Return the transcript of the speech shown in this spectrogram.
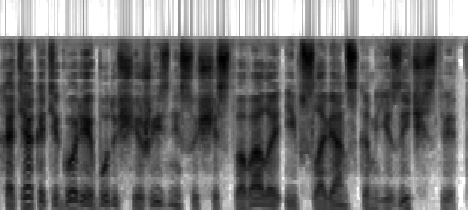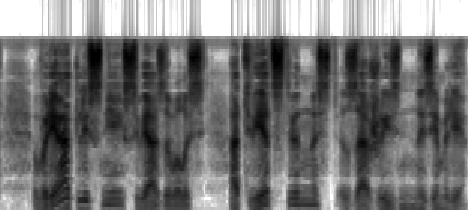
Хотя категория будущей жизни существовала и в славянском язычестве, вряд ли с ней связывалась ответственность за жизнь на земле.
